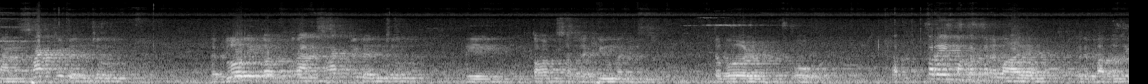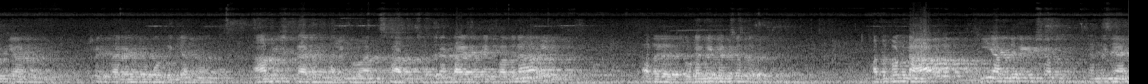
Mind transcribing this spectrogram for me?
manufactured in the glory got transacted into the thoughts of the humans the world over. അത്രയും മഹത്തരമായ ഒരു പദ്ധതിക്കാണ് ശ്രീ നരേന്ദ്രമോദിക്ക് അന്ന് ആവിഷ്കാരം നൽകുവാൻ സാധിച്ചത്. രണ്ടായിരത്തി പതിനാറിൽ അത് തുടങ്ങി വെച്ചത്. അതുകൊണ്ടാവണം ഈ അന്തരീക്ഷം എന്ന് ഞാൻ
